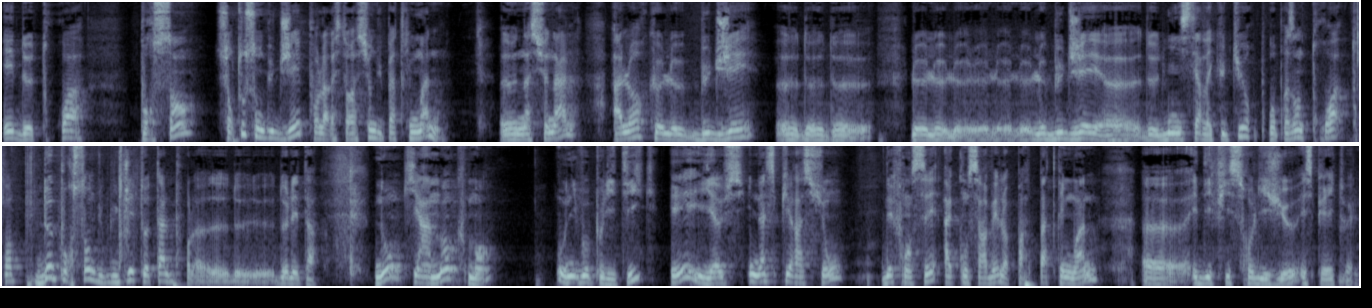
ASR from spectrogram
est de 3% sur tout son budget pour la restauration du patrimoine national, alors que le budget euh, de, le, budget euh, du ministère de la Culture représente 3, 3, 2% du budget total pour de, l'État. Donc il y a un manquement au niveau politique et il y a aussi une aspiration des Français à conserver leur patrimoine, édifices religieux et spirituels.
